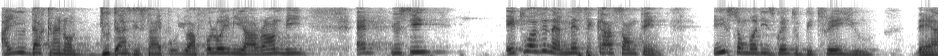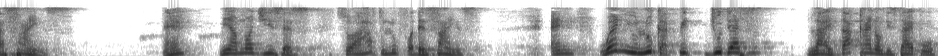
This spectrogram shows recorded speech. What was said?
Are you that kind of Judas disciple? You are following me, you are around me. And you see, it wasn't a mystical something. If somebody is going to betray you, there are signs. Eh? Me, I'm not Jesus, so I have to look for the signs. And when you look at Judas' life, that kind of disciple,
